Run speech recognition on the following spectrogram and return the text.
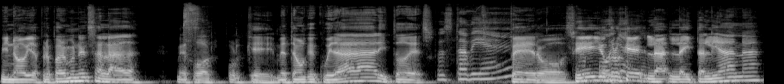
mi novia, prepárame una ensalada, mejor, porque me tengo que cuidar y todo eso. Pues está bien. Pero sí, yo creo que la, la italiana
